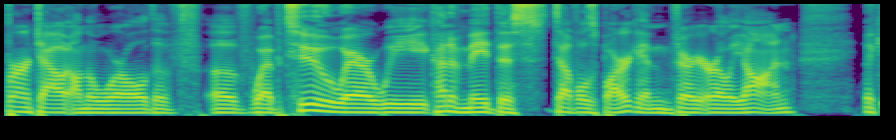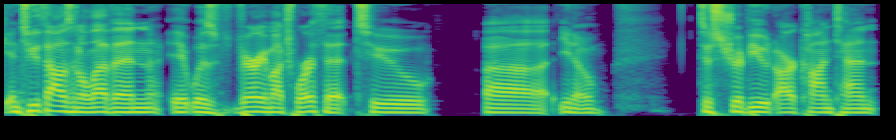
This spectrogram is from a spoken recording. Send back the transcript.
burnt out on the world of of Web two, where we kind of made this devil's bargain very early on. Like in 2011, it was very much worth it to uh, you know distribute our content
